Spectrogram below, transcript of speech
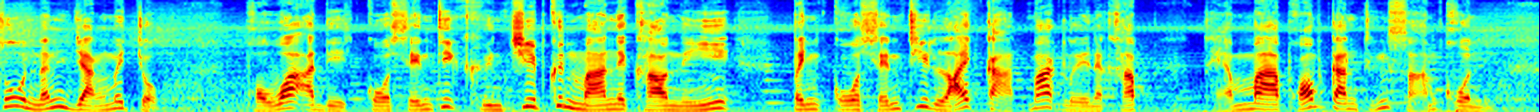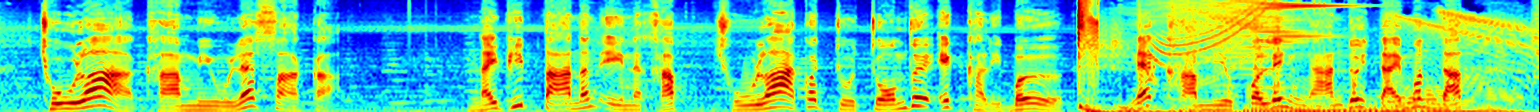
สู้นั้นยังไม่จบ เพราะว่าอดีตโกเซนที่คืนชีพขึ้นมาในคราวนี้ เป็นโกเซนที่ร้ายกาจมากเลยนะครับ แถมมาพร้อมกันถึง 3 คน ชูล่า คามิลและซากะ ในพริบตานั้นเองนะครับ ชูล่าก็จู่โจมด้วยเอ็กคาลิเบอร์ และคามิลก็เล่นงานด้วยไดมอนด์ดัตท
